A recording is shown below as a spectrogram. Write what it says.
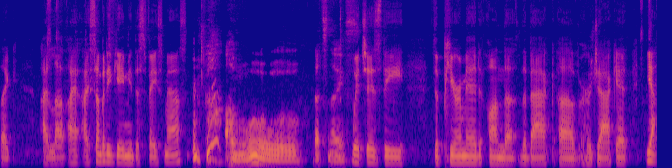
Like, I love. I, I somebody gave me this face mask, Oh, that's nice. which is the the pyramid on the the back of her jacket. Yeah,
